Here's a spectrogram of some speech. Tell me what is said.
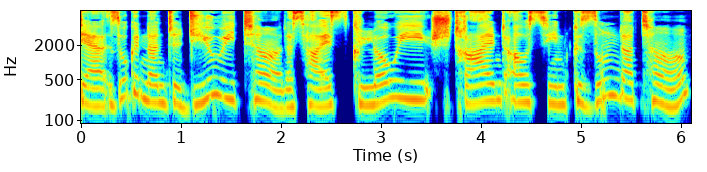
Der sogenannte Dewy Teint, das heißt glowy, strahlend aussehend, gesunder Teint,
